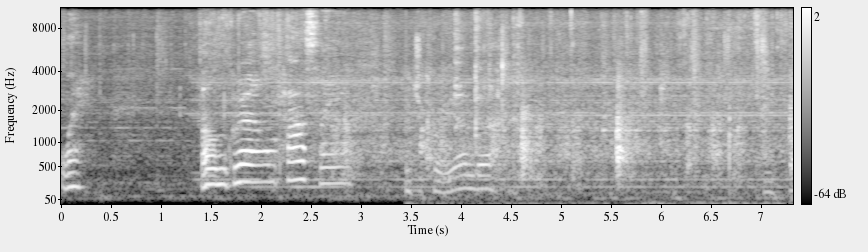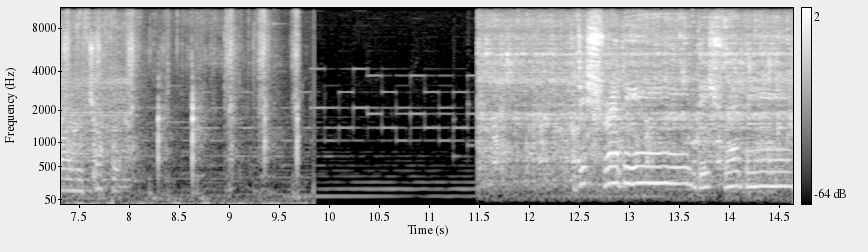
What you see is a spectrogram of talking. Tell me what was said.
parsley. Homegrown parsley. Put your coriander and finely chop it. Dish ready, dish ready.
